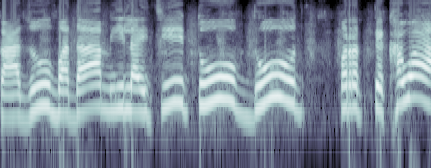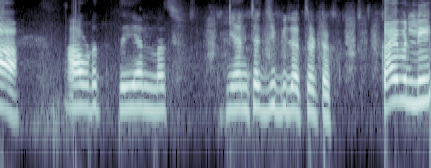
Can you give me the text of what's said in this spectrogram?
काजू बदाम इलायची तूप दूध परत ते खवा. आवडत ते यांनाच. यांच्या जिबीला चटक. काय म्हणली?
